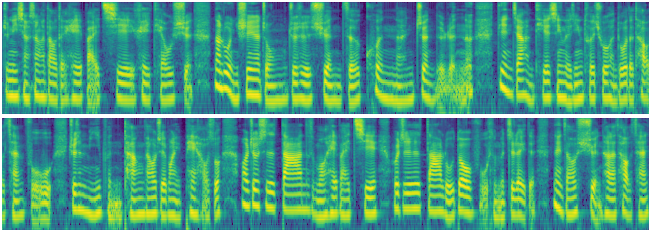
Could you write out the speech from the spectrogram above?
就你想象得到的黑白切也可以挑选。那如果你是那种就是选择困难症的人呢，店家很贴心的已经推出很多的套餐服务，就是米粉汤，他会直接帮你配好说，哦，就是搭什么黑白切，或者是搭卤豆腐。什么之类的，那你只要选它的套餐，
